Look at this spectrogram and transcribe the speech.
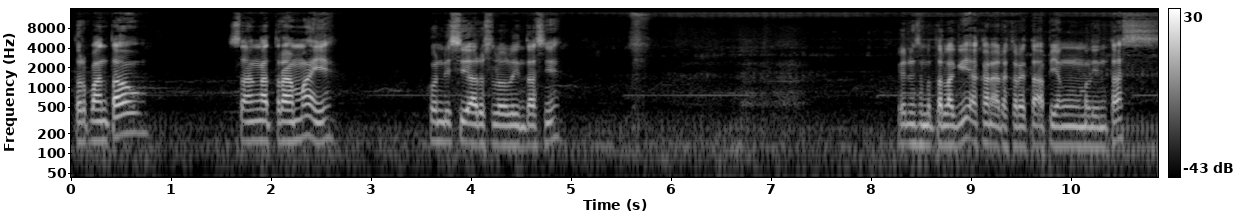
terpantau sangat ramai ya kondisi arus lalu lintasnya. Dan sebentar lagi akan ada kereta api yang melintas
